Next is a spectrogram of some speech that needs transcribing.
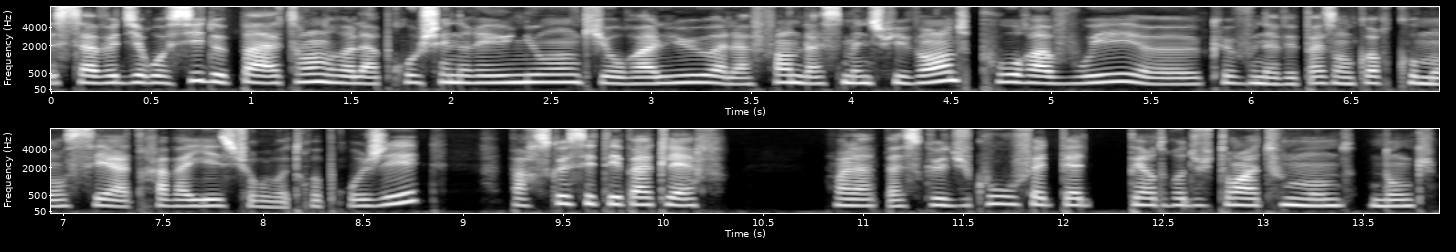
Ça veut dire aussi de ne pas attendre la prochaine réunion qui aura lieu à la fin de la semaine suivante pour avouer euh, que vous n'avez pas encore commencé à travailler sur votre projet parce que c'était pas clair. Voilà, parce que du coup, vous faites perdre du temps à tout le monde. Donc,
